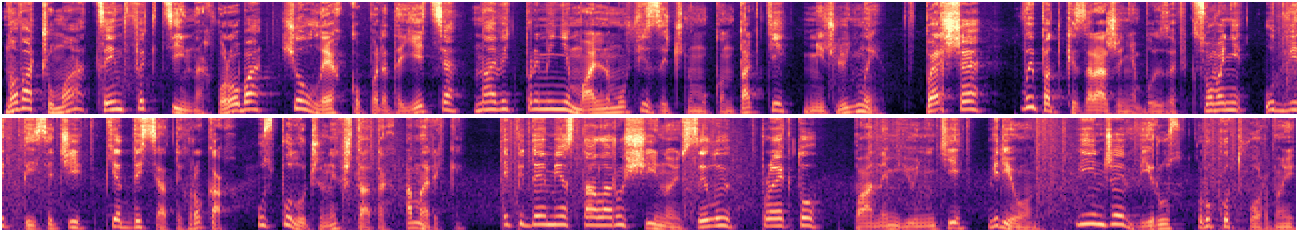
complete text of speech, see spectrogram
Нова чума це інфекційна хвороба, що легко передається навіть при мінімальному фізичному контакті між людьми. Вперше випадки зараження були зафіксовані у 2050-х роках у Сполучених Штатах Америки. Епідемія стала рушійною силою проекту Pan Immunity Virion, він же вірус рукотворної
